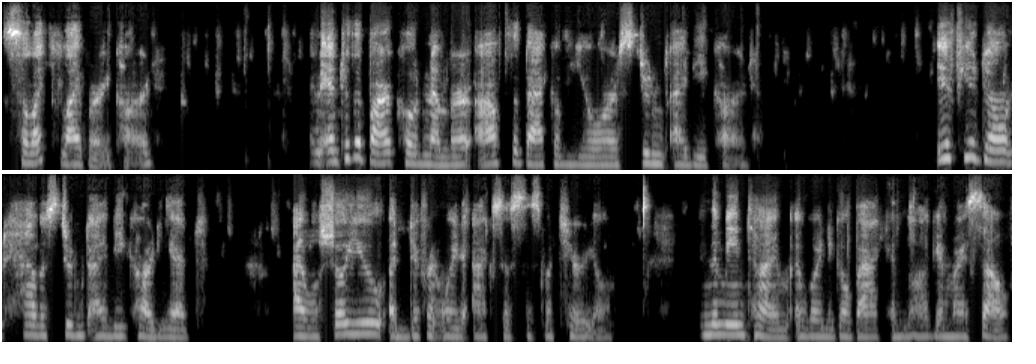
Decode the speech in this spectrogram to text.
Select library card and enter the barcode number off the back of your student ID card. If you don't have a student ID card yet, I will show you a different way to access this material. In the meantime, I'm going to go back and log in myself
